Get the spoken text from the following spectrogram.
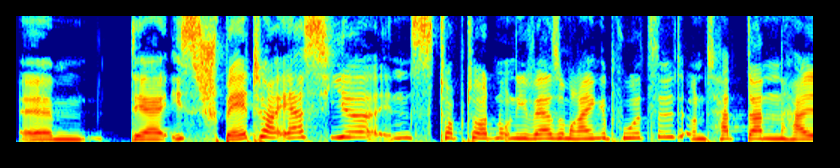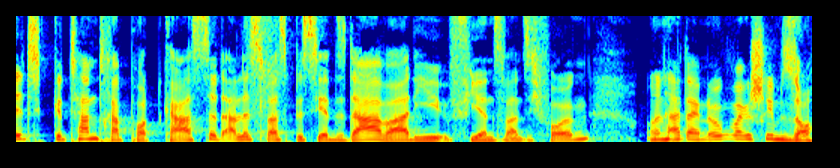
Ähm, der ist später erst hier ins Top-Torten-Universum reingepurzelt und hat dann halt getantra-podcastet, alles, was bis jetzt da war, die 24 Folgen. Und hat dann irgendwann geschrieben, so,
